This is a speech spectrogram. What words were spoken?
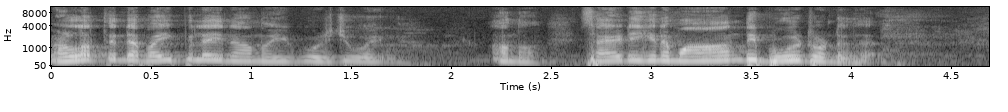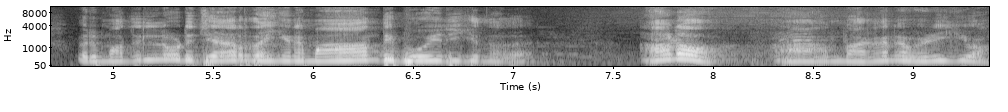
വെള്ളത്തിന്റെ പൈപ്പ് ലൈനാണോ ഈ കുഴിച്ചു പോയത് ആണോ സൈഡിൽ ഇങ്ങനെ മാന്തി പോയിട്ടുണ്ട് ഇത്. ഒരു മതിലിനോട് ചേർന്ന് ഇങ്ങനെ മാന്തി പോയിരിക്കുന്നത്. ആണോ? ആ അന്ന് അങ്ങനെ വഴിക്കുവാ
